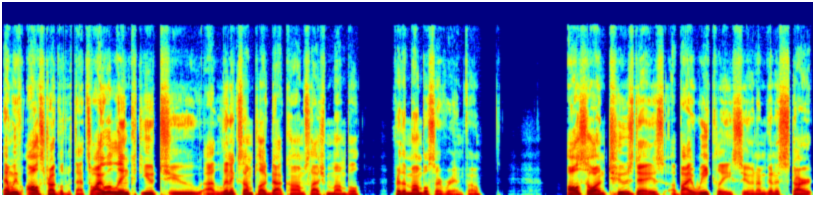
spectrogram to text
and we've all struggled with that. So i will link you to uh, linuxunplug.com slash mumble for the mumble server info also on Tuesdays, a bi-weekly soon, I'm going to start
